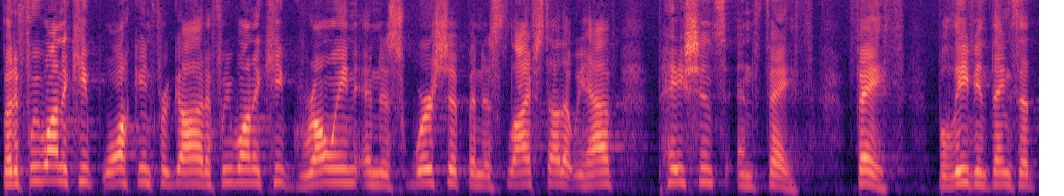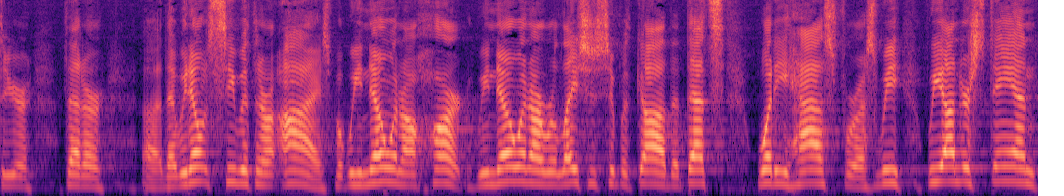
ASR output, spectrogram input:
But if we want to keep walking for God, if we want to keep growing in this worship and this lifestyle that we have, patience and faith. Faith, believing things that, that, are, uh, that we don't see with our eyes, but we know in our heart, we know in our relationship with God that that's what He has for us. We, we understand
